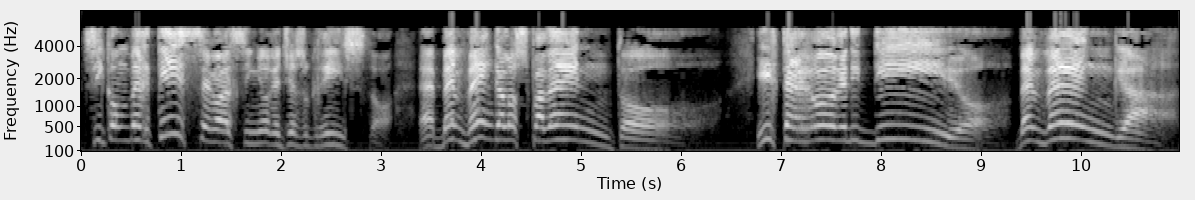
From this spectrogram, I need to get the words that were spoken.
si convertissero al Signore Gesù Cristo. Eh? Ben venga lo spavento! il terrore di Dio, ben venga,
